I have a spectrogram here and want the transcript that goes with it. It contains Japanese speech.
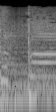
impossible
